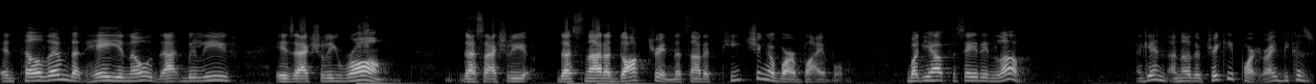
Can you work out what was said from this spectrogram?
and tell them that, hey, you know, that belief is actually wrong? That's actually, that's not a doctrine. That's not a teaching of our Bible. But you have to say it in love. Again, another tricky part, right? Because,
